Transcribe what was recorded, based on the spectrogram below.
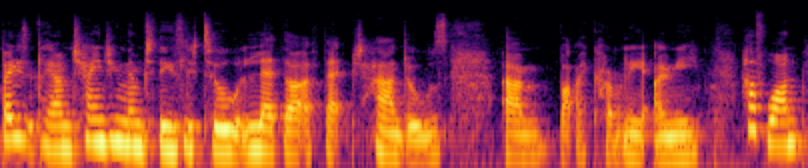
Basically I'm changing them to these little leather effect handles um, but I currently only have one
